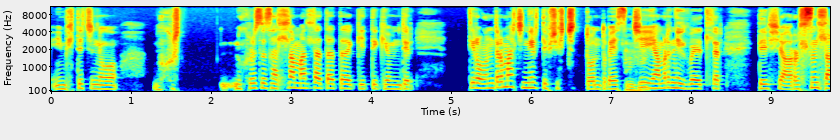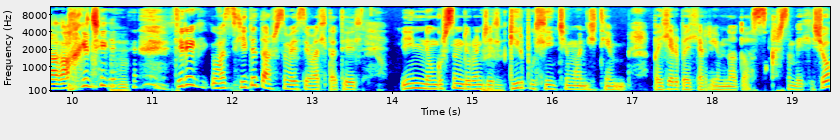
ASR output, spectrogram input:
эмгтэй чинь нөгөө нөхөр нөхрөөсөө саллаа маллаа даа гэдэг юм дэр тэр ундрмаа чи нэр дэвшигч дунд байсан чи ямар нэг байдлаар дээшээ оруулсан л байгаа ах гэж. Тэрийг бас хидэд орсон байсан юм л та. Тэгэл энэ өнгөрсөн 4 жил гэр бүлийн ч юм уу нэг тийм балер балер юмнууд бас гарсан байлээ шүү.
